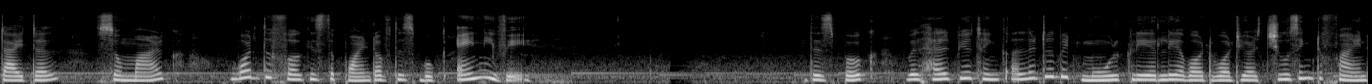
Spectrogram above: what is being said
Title So, Mark, what the fuck is the point of this book anyway? This book will help you think a little bit more clearly about what you are choosing to find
